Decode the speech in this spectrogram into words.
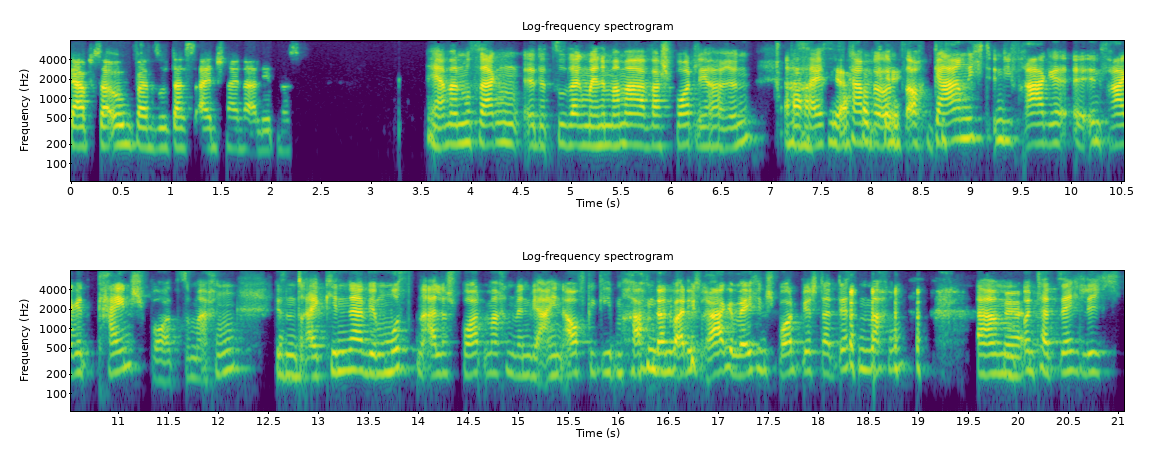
gab es da irgendwann so das einschneidende Erlebnis? Ja, man muss sagen, äh, dazu sagen, meine Mama war Sportlehrerin. Das ah, heißt, ja, es kam okay. bei uns auch gar nicht in die Frage, äh, in Frage, kein Sport zu machen. Wir sind drei Kinder. Wir mussten alle Sport machen. Wenn wir einen aufgegeben haben, dann war die Frage, welchen Sport wir stattdessen machen. ähm, ja. Und tatsächlich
